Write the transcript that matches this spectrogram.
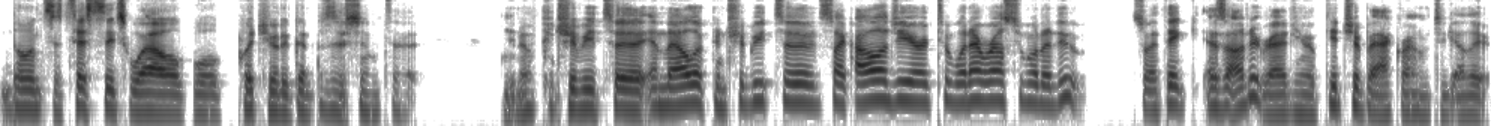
Knowing statistics well will put you in a good position to, you know, contribute to ML or contribute to psychology or to whatever else you want to do. So I think as an undergrad, you know, get your background together.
